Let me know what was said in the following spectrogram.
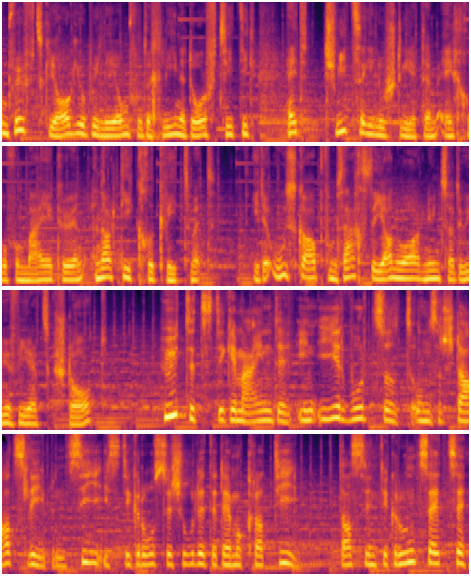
Zum 50-Jahr-Jubiläum der kleinen Dorfzeitung hat die Schweizer Illustrierte im Echo vom Maiengrün einen Artikel gewidmet. In der Ausgabe vom 6. Januar 1943 steht Hütet die Gemeinde, in ihr wurzelt unser Staatsleben. Sie ist die große Schule der Demokratie. Das sind die Grundsätze,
